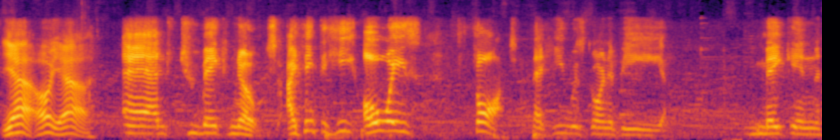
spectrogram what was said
yeah oh yeah and to make notes. I think that he always thought that he was going to be making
